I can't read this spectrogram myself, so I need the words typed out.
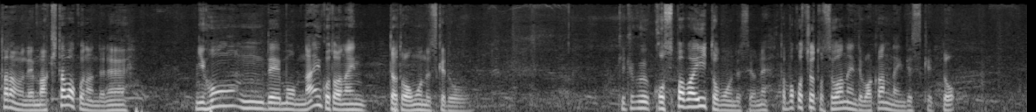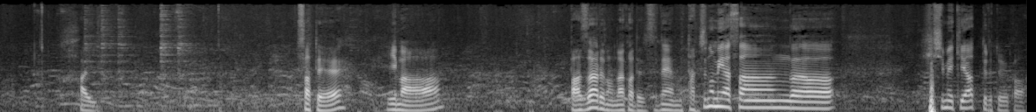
ただのね巻きタバコなんでね日本でもうないことはないんだとは思うんですけど結局コスパはいいと思うんですよね。タバコちょっと吸わないんで分かんないんですけど。はい。さて今バザールの中でですね立ち飲み屋さんがひしめき合ってるというか、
